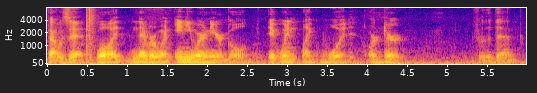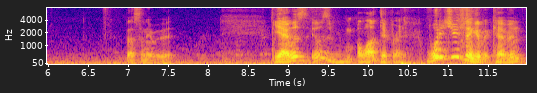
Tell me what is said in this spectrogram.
That was it Well, it never went anywhere near gold. It went like wood or dirt. for the dead. That's the name of it. Yeah, it was it was a lot different. What did you think of it, Kevin?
